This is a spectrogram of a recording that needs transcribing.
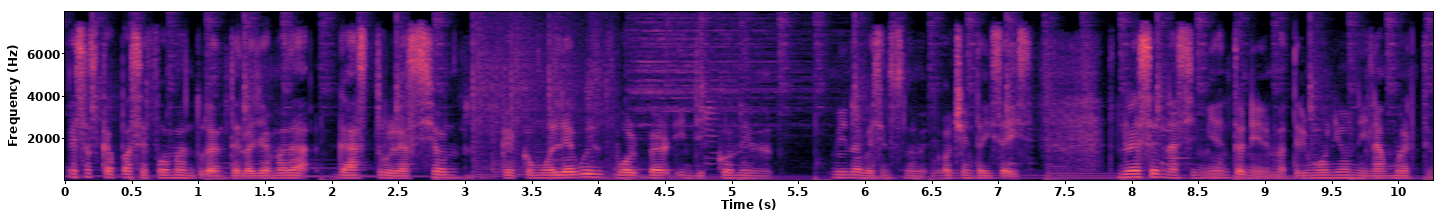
Esas capas se forman durante la llamada gastrulación, que como Lewis Wolper indicó en 1986, no es el nacimiento, ni el matrimonio, ni la muerte.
